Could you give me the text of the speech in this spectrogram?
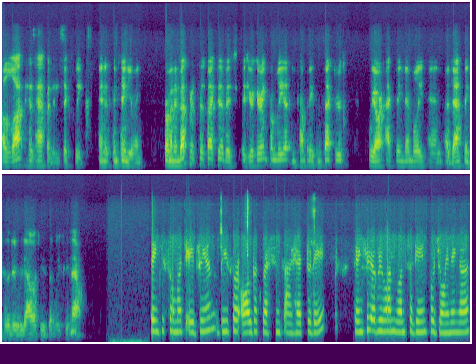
A lot has happened in six weeks and is continuing. From an investment perspective, as, as you're hearing from Leah in companies and sectors, we are acting nimbly and adapting to the new realities that we see now. Thank you so much, Adrian. These were all the questions I had today. Thank you, everyone, once again for joining us.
